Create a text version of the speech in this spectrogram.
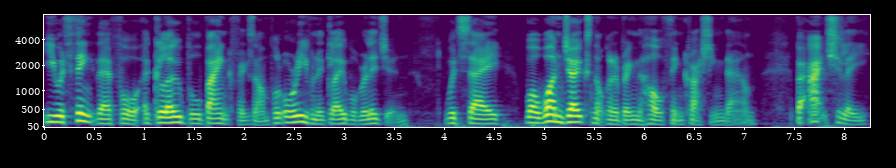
you would think therefore a global bank for example or even a global religion would say well one joke's not going to bring the whole thing crashing down but actually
